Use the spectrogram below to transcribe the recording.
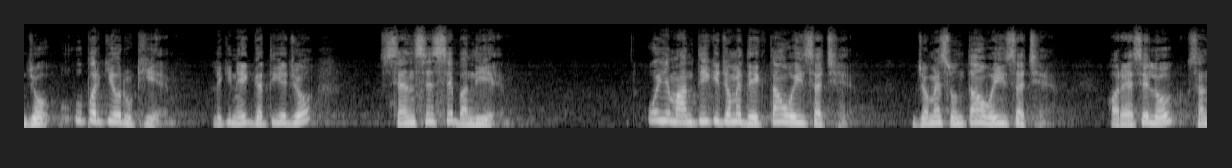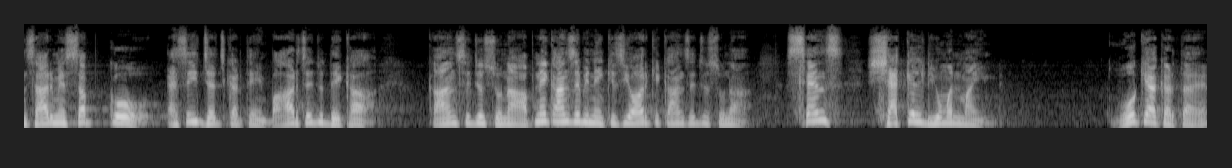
जो ऊपर की ओर उठी है। लेकिन एक गति है जो सेंसेस से बंधी है। वो ये मानती है कि जो मैं देखता हूँ वही सच है, जो मैं सुनता हूँ वही सच है। और ऐसे लोग संसार में सबको ऐसे ही जज करते हैं, बाहर से जो देखा, कान से जो सुना, अपने कान से भी नहीं, किसी और के कान से जो सुना सेंस शैकल्ड ह्यूमन माइंड वो क्या करता है?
